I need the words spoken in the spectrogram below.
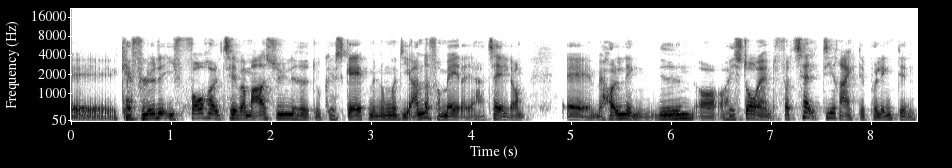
øh, kan flytte i forhold til, hvor meget synlighed du kan skabe med nogle af de andre formater, jeg har talt om, øh, med holdningen, viden og, og historien, fortalt direkte på LinkedIn.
